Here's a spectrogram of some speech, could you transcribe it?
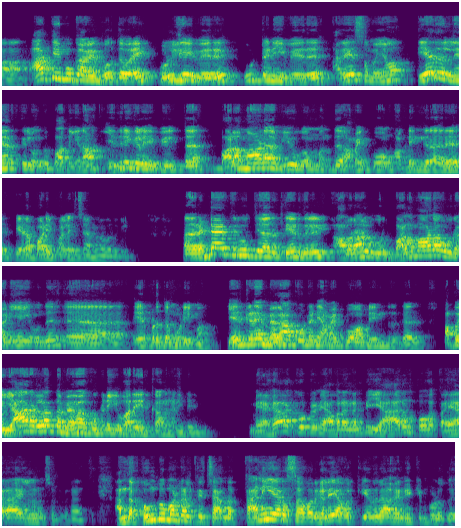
ஆஹ் அதிமுகவை பொறுத்தவரை கொள்கை வேறு கூட்டணி வேறு. அதே சமயம் தேர்தல் நேரத்தில் வந்து பாத்தீங்கன்னா எதிரிகளை வீழ்த்த பலமான வியூகம் வந்து அமைப்போம் அப்படிங்கிறாரு எடப்பாடி பழனிசாமி அவர்கள். ரெண்டாயிரத்தி இருபத்தி ஆறு தேர்தலில் அவரால் ஒரு பலமான ஒரு அணியை வந்து ஆஹ் ஏற்படுத்த முடியுமா? ஏற்கனவே மெகா கூட்டணி அமைப்போம் அப்படின்னு இருக்காரு. அப்ப யாரெல்லாம் அந்த மெகா கூட்டணிக்கு வர இருக்காங்கன்னு நினைக்கிறீங்க? மெகா கூட்டணி அவரை நம்பி யாரும் போக தயாரா இல்லைன்னு சொல்லுவேன் அந்த கொங்கு மண்டலத்தை சார்ந்த தனியரசு அவர்களே அவருக்கு எதிராக நிற்கும் பொழுது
